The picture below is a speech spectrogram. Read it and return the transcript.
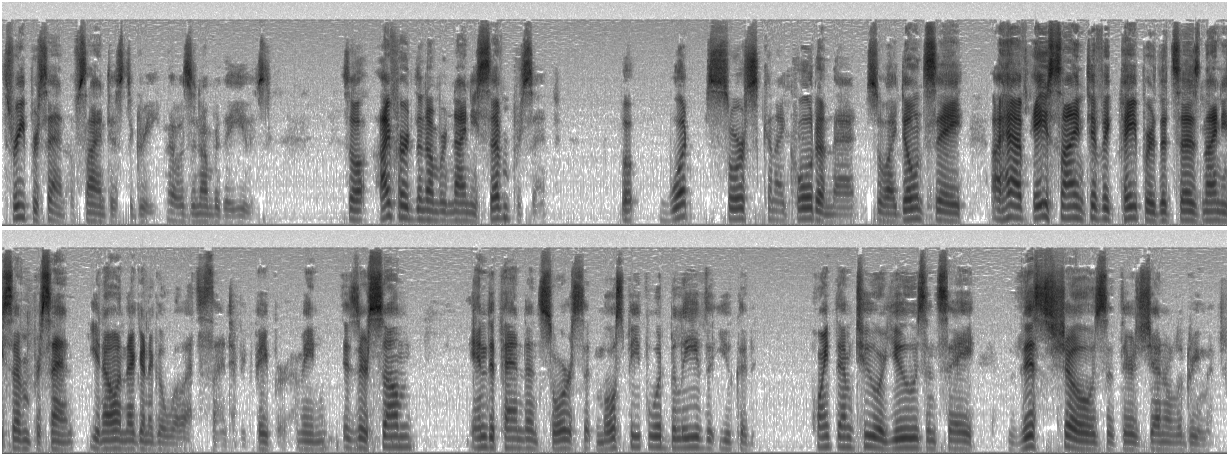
three percent of scientists agree. That was the number they used. So I've heard the number 97 percent, but what source can I quote on that so I don't say I have a scientific paper that says 97 percent, you know, and they're going to go, well, that's a scientific paper. I mean, is there some independent source that most people would believe that you could point them to or use and say, this shows that there's general agreement?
